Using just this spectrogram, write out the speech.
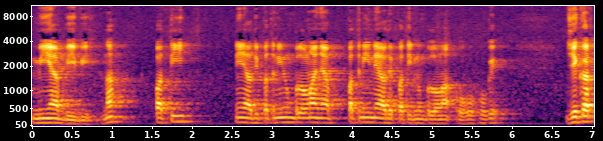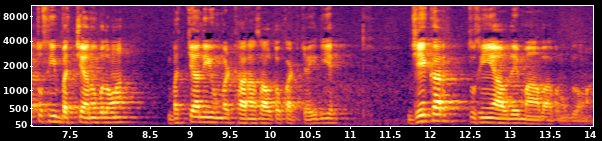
ਮੀਆਂ ਬੀਬੀ ਨਾ ਪਤੀ ਨੇ ਆਪਦੀ ਪਤਨੀ ਨੂੰ ਬੁਲਾਉਣਾ ਜਾਂ ਪਤਨੀ ਨੇ ਆਪਦੇ ਪਤੀ ਨੂੰ ਬੁਲਾਉਣਾ, ਉਹ ਹੋ ਗਏ। ਜੇਕਰ ਤੁਸੀਂ ਬੱਚਿਆਂ ਨੂੰ ਬੁਲਾਉਣਾ, ਬੱਚਿਆਂ ਦੀ ਉਮਰ 18 ਸਾਲ ਤੋਂ ਘੱਟ ਚਾਹੀਦੀ ਹੈ। ਜੇਕਰ ਤੁਸੀਂ ਆਪਦੇ ਮਾਂ-ਬਾਪ ਨੂੰ ਬੁਲਾਉਣਾ,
